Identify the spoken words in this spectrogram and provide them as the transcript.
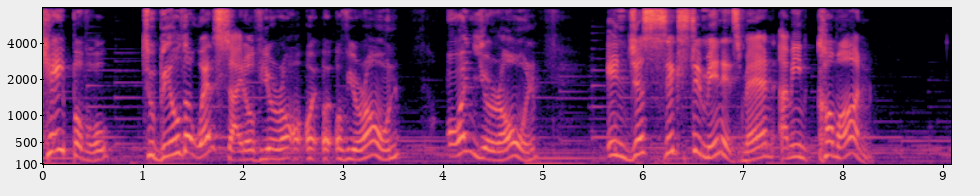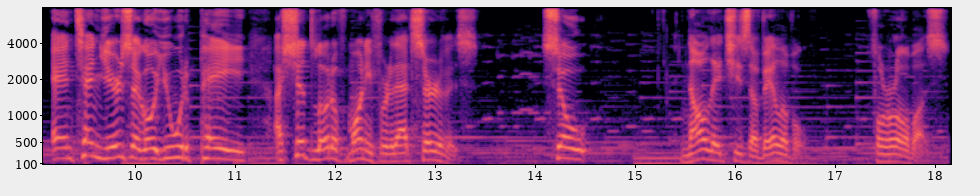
capable to build a website of your own, of your own on your own in just 60 minutes, man. I mean, come on. And 10 years ago, you would pay a shitload of money for that service. So, knowledge is available for all of us.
